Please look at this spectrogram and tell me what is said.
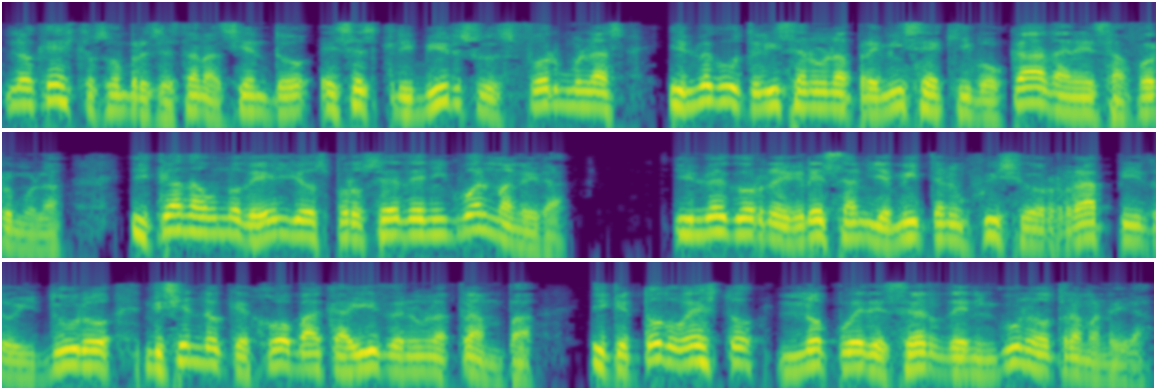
Lo que estos hombres están haciendo es escribir sus fórmulas y luego utilizan una premisa equivocada en esa fórmula, y cada uno de ellos procede en igual manera. Y luego regresan y emiten un juicio rápido y duro diciendo que Job ha caído en una trampa, y que todo esto no puede ser de ninguna otra manera.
